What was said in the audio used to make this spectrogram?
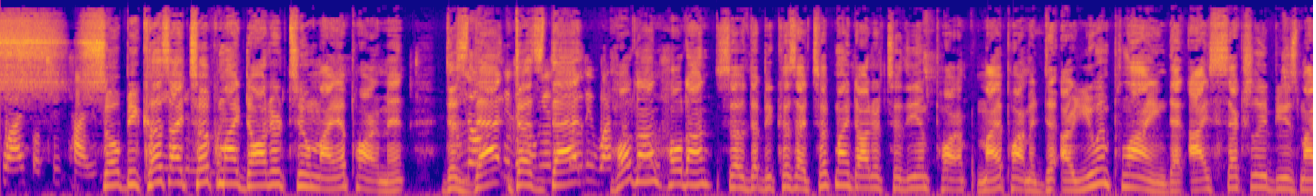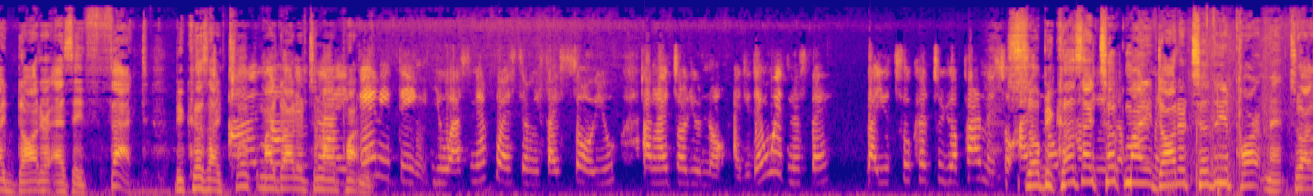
twice or three times. So because I took my daughter to my apartment, does no, that does that hold on hold on. So that because i took my daughter to the impar- my apartment are you implying that i sexually abused my daughter as a fact because i took I'm my daughter to my apartment? anything. You asked me a question. If i saw you and i told you no i didn't witness that that you took her to your apartment. So, so I because I took my daughter to the apartment, so I,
